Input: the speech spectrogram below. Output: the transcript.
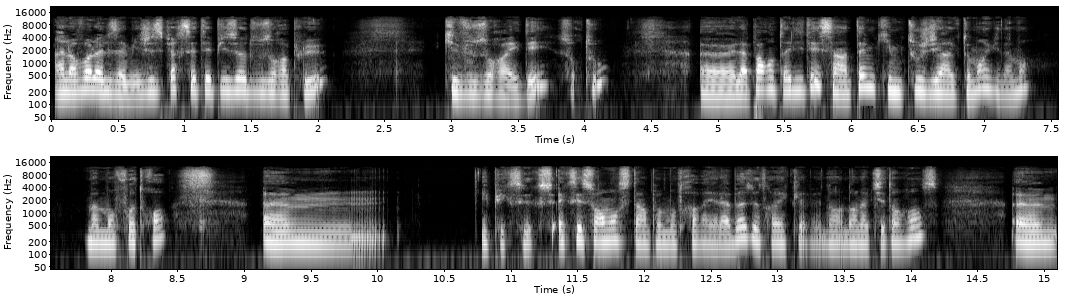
Alors voilà les amis, j'espère que cet épisode vous aura plu, qu'il vous aura aidé surtout. Euh, la parentalité, c'est un thème qui me touche directement, évidemment. Maman x3. Euh, et puis accessoirement, c'était un peu mon travail à la base de travailler dans, la petite enfance. Euh,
